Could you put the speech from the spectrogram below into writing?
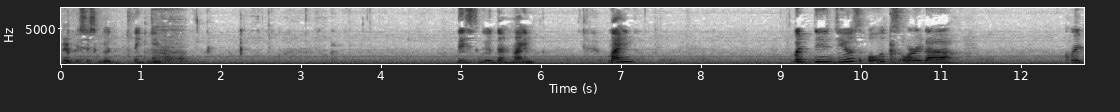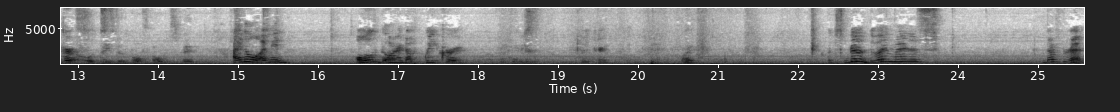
Babe, this is good. Thank you. This is good than mine. Mine. But did you use oats or the Quaker oats? both oats, babe. I know. I mean, old or the Quaker. Quaker. Why? It's good. Why mine is different?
